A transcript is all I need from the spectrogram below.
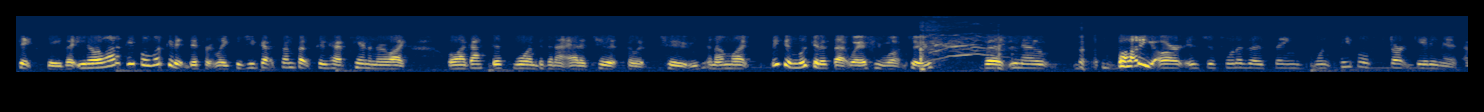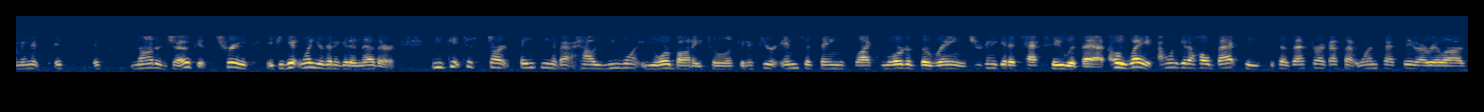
60. But you know, a lot of people look at it differently because you've got some folks who have 10, and they're like, "Well, I got this one, but then I added to it, so it's two. And I'm like, "We can look at it that way if you want to." but you know, body art is just one of those things. Once people start getting it, I mean, it's it's not a joke. It's true. If you get one, you're going to get another. You get to start thinking about how you want your body to look. And if you're into things like Lord of the Rings, you're going to get a tattoo with that. Oh, wait, I want to get a whole back piece because after I got that one tattoo, I realized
